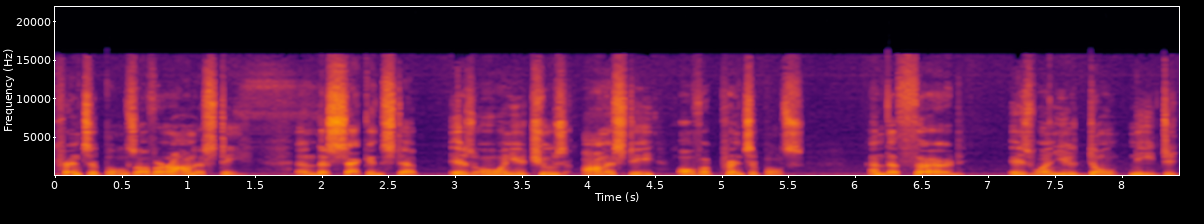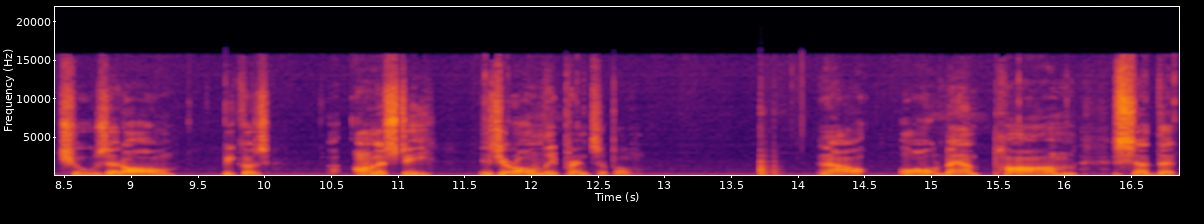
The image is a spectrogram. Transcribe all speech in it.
principles over honesty. And the second step is when you choose honesty over principles. And the third is when you don't need to choose at all because uh, honesty is your only principle. Now, old man Palm said that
